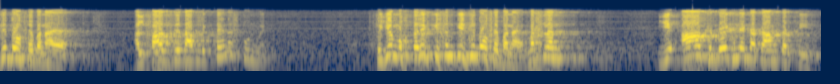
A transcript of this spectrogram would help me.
زدوں سے بنایا ہے۔ الفاظ زد آپ لکھتے ہیں نا اسکول میں؟ تو یہ مختلف قسم کی زدوں سے بنا ہے۔ مثلا، یہ آنکھ دیکھنے کا کام کرتی ہے۔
